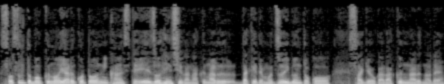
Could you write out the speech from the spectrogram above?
そうすると僕のやることに関して映像編集がなくなるだけでも随分とこう作業が楽になるので、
